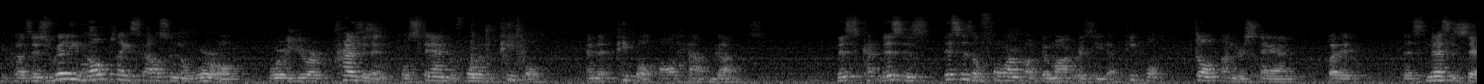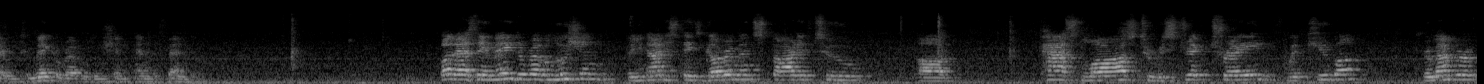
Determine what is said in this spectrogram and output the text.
Because there's really no place else in the world where your president will stand before the people and that people all have guns. This, this, is, this is a form of democracy that people don't understand, but it, it's necessary to make a revolution and defend it. But as they made the revolution, the United States government started to uh, pass laws to restrict trade with Cuba. Remember,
